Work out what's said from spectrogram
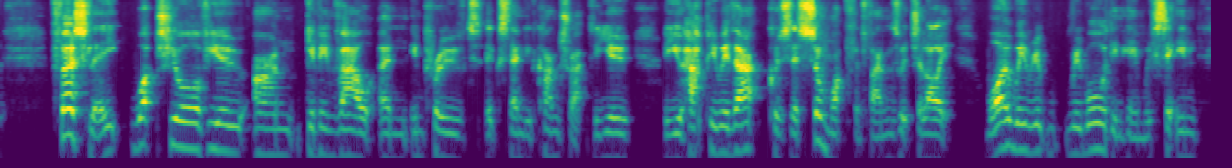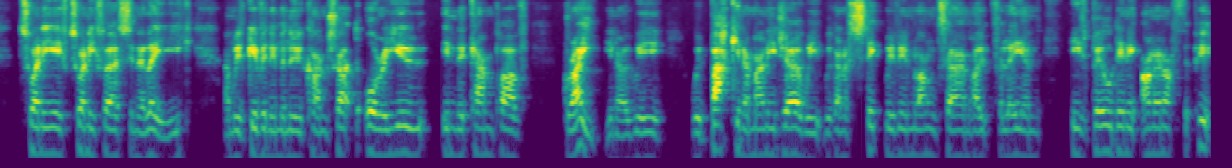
Firstly, what's your view on giving Val an improved extended contract? Are you are you happy with that? Because there's some Watford fans which are like, why are we re- rewarding him? We're sitting 20th, 21st in the league, and we've given him a new contract. Or are you in the camp of great? You know, we we're backing a manager. We, we're going to stick with him long term, hopefully, and he's building it on and off the pitch.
